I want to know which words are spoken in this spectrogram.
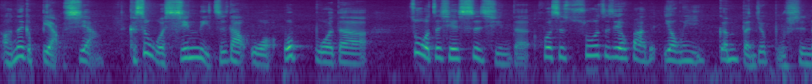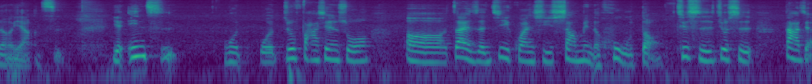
哦？那个表象，可是我心里知道，我我我的做这些事情的，或是说这些话的用意，根本就不是那样子。也因此，我我就发现说，呃，在人际关系上面的互动，其实就是大家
